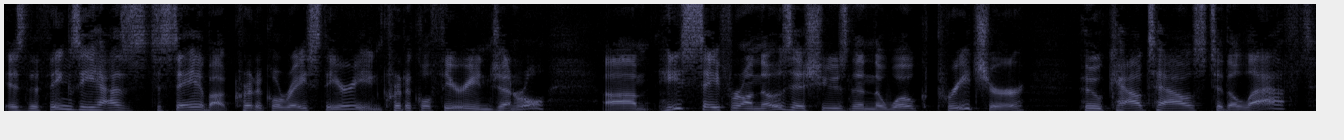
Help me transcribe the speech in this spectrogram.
is the things he has to say about critical race theory and critical theory in general. Um, he's safer on those issues than the woke preacher who kowtows to the left.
